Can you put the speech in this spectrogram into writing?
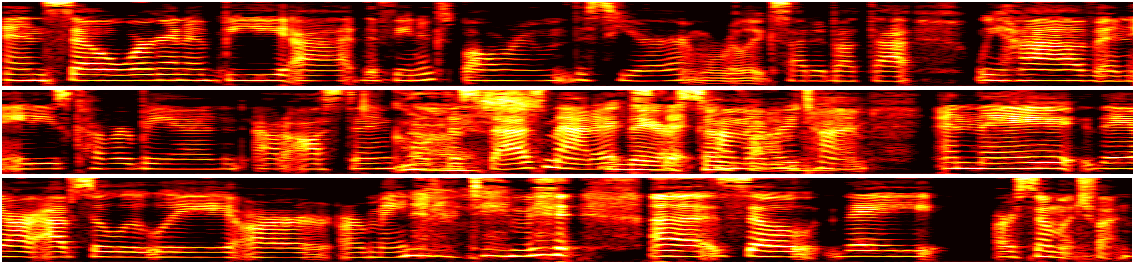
And so we're going to be at the Phoenix Ballroom this year. And we're really excited about that. We have an 80s cover band out of Austin called Nice. the Spazmatics that so come fun. every time. And they they are absolutely our, our main entertainment. Uh, so they are so much fun.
